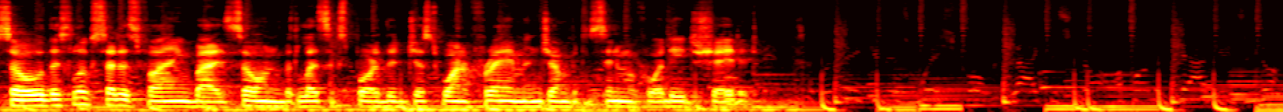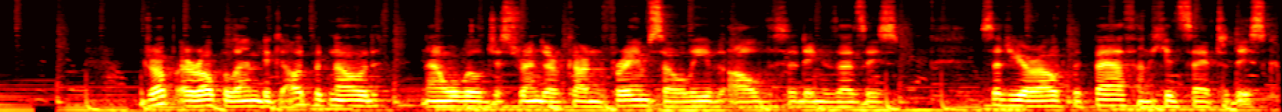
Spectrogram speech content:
So this looks satisfying by its own, but let's export it just one frame and jump into Cinema 4D to shade it. Drop a Alembic output node, Now we will just render current frame, so leave all the settings as is. Set your output path and hit save to disk.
